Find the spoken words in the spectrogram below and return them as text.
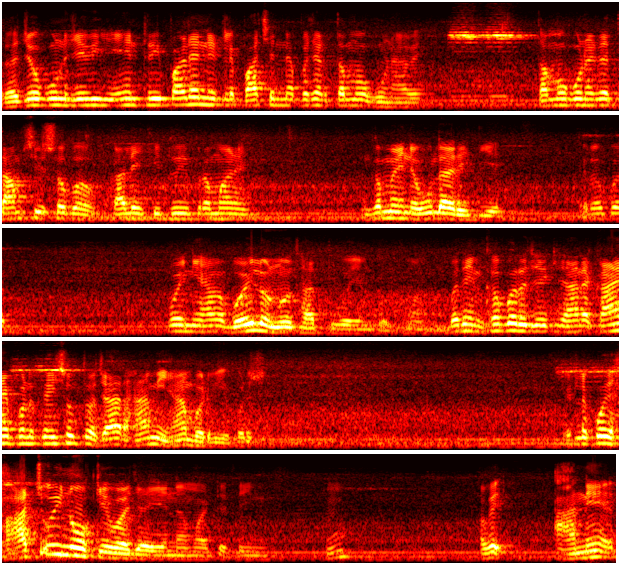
રજોગુણ જેવી એન્ટ્રી પાડે ને એટલે પાછળના પાછળ તમોગુણ આવે. તમોગુણ એટલે તામસી સ્વભાવ. કાલે કીધું એ પ્રમાણે. ગમે એને ઉલારી દે. બરાબર? કોઈની સામે બોયલું ન થતું હોય એમ ટૂંકમાં બધાને ખબર જ હોય કે આને કાંઈ પણ કહીશું તો ચાર હામી સાંભળવી પડશે. એટલે કોઈ સાચું ન કહેવા જાય એના માટે થઈને? હવે આને,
